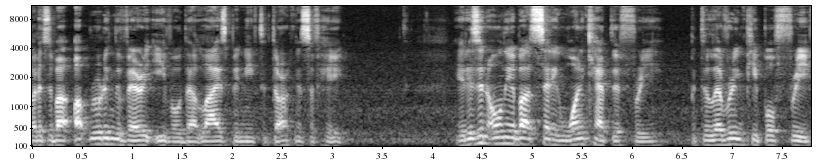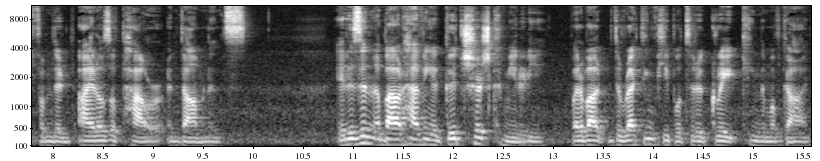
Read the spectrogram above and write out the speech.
but it's about uprooting the very evil that lies beneath the darkness of hate. It isn't only about setting one captive free, but delivering people free from their idols of power and dominance. It isn't about having a good church community, but about directing people to the great kingdom of God.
